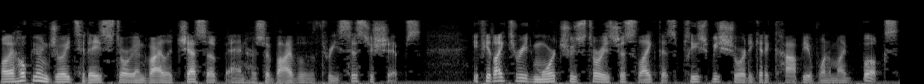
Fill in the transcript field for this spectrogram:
Well, I hope you enjoyed today's story on Violet Jessop and her survival of the three sister ships. If you'd like to read more true stories just like this, please be sure to get a copy of one of my books.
